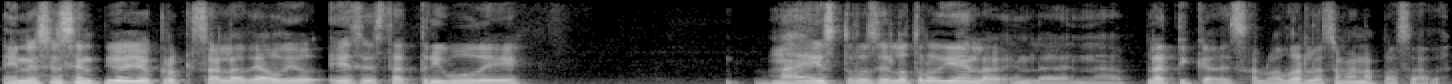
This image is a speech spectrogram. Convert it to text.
En ese sentido, yo creo que Sala de Audio es esta tribu de maestros, el otro día en la, en la, plática de Salvador la semana pasada,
